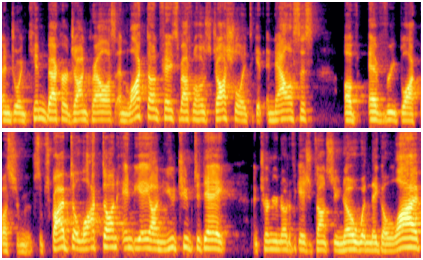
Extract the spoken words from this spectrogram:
and join Kim Becker, John Krales, and Locked On Fantasy Basketball host Josh Lloyd to get analysis of every blockbuster move. Subscribe to Locked On NBA on YouTube today and turn your notifications on so you know when they go live.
